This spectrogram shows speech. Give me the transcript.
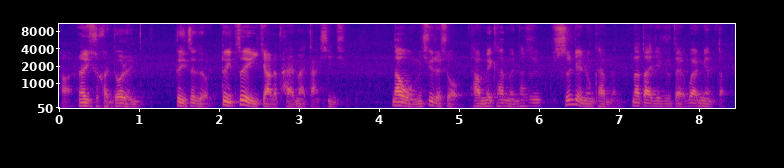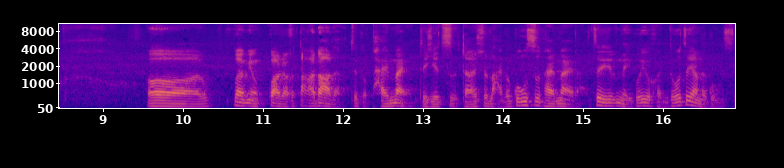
啊，那就是很多人对这个对这一家的拍卖感兴趣。那我们去的时候，他没开门，他是十点钟开门，那大家就在外面等。呃，外面挂着大大的这个拍卖这些字，当然是哪个公司拍卖的。这些美国有很多这样的公司。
